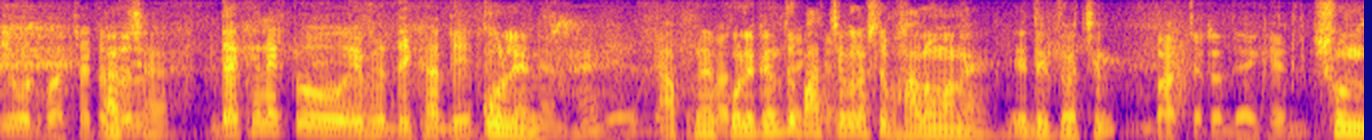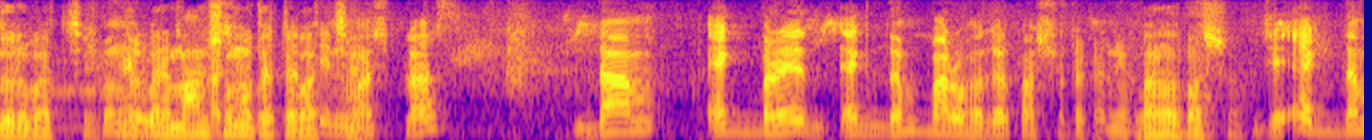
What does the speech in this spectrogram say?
কিউট বাচ্চা। আচ্ছা। দেখেন একটু এভাবে দেখা দিয়ে। কোলে নেন হ্যাঁ। আপনার কোলে কিন্তু বাচ্চাগুলো আসলে ভালো মানায় এই দেখতে পাচ্ছেন। বাচ্চাটা দেখেন। সুন্দর বাচ্চা একবারে মানসম্মত একটা বাচ্চা, তিন মাস প্লাস দাম একবারে একদম বারো হাজার পাঁচশো টাকা নেব। বারো পাঁচশো? যে একদম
